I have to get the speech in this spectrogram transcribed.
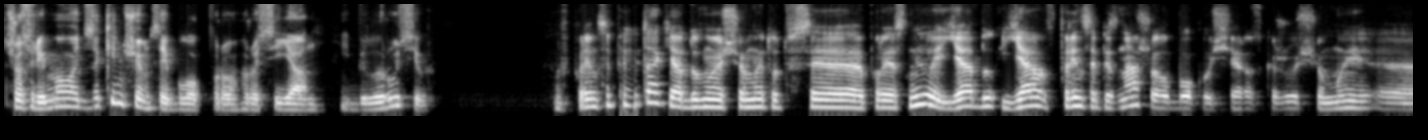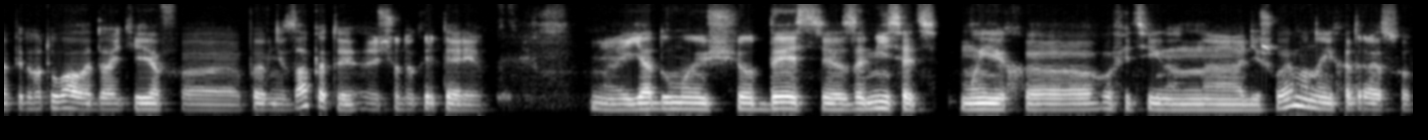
Що, Сергій, ми мабуть, закінчуємо цей блок про росіян і білорусів. В принципі, так. Я думаю, що ми тут все прояснили. Я я, в принципі, з нашого боку ще розкажу, що ми е, підготували до ITF е, певні запити е, щодо критеріїв. Е, Я думаю, що десь за місяць ми їх е, офіційно надішлемо на їх адресу,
